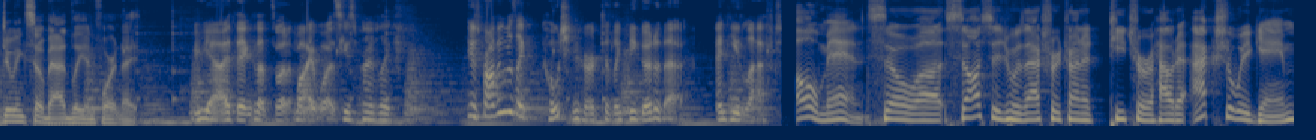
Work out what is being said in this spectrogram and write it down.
doing so badly in Fortnite. Yeah, I think that's what why it was. He was probably like, he was probably was like coaching her to like be good at that, and he left. Oh man, so uh, Sausage was actually trying to teach her how to actually game,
